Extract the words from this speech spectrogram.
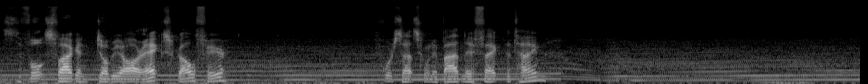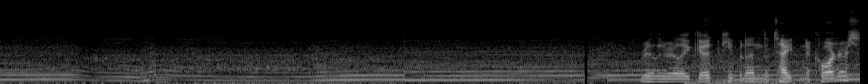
it's the Volkswagen WRX Golf here. Of course that's going to badly affect the time. Really, really good, keeping in the tight in the corners.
